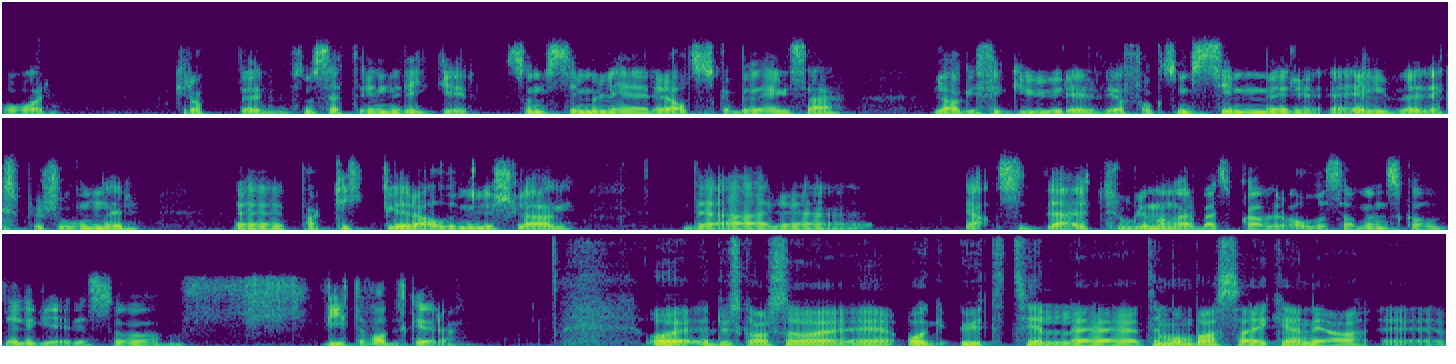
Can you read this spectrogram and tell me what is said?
hår, kropper, som setter inn rigger, som simulerer alt som skal bevege seg. Lager figurer. Vi har folk som simmer elver, eksplosjoner, eh, partikler av alle mulige slag. Det er, eh, ja, det er utrolig mange arbeidsoppgaver. Alle sammen skal delegeres og vite hva de skal gjøre. Og du skal altså òg ut til, eh, til Mombasa i Kenya eh,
